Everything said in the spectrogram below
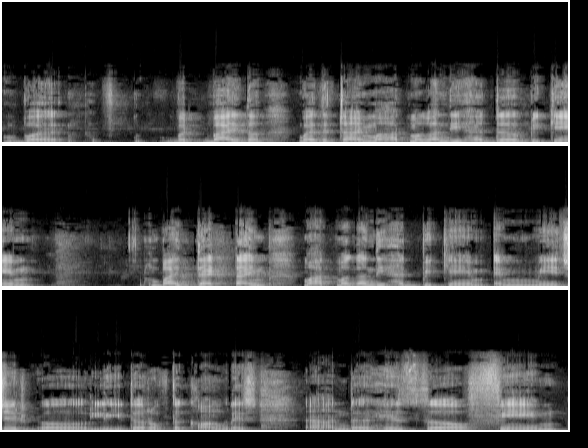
but but by the by the time Mahatma Gandhi had uh, became by that time Mahatma Gandhi had became a major uh, leader of the Congress and uh, his uh, fame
